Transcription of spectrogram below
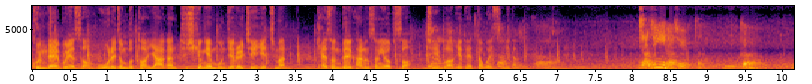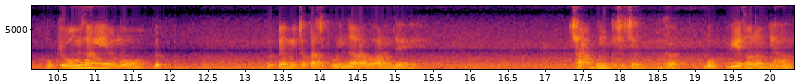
군 내부에서 오래전부터 야간 투시경의 문제를 제기했지만 개선될 가능성이 없어 제보하게 됐다고 했습니다. 그러니까 짜증이 나죠 일단. 그러니까 뭐 교통상에 뭐몇 몇백 미터까지 보인다라고 하는데 잘 안 보이니까 실제로. 그러니까 뭐 위에서는 야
